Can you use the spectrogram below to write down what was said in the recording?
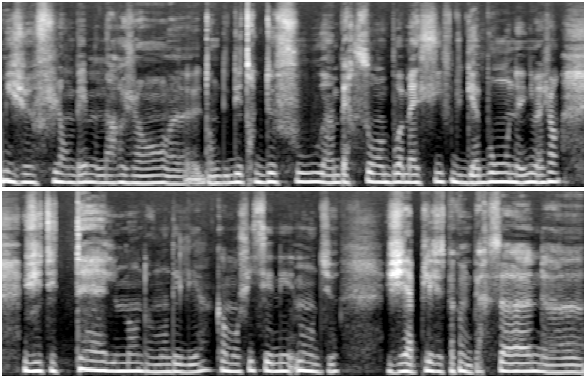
mais je flambais mon argent euh, dans des, trucs de fou, un berceau en bois massif du Gabon, machin. J'étais tellement dans mon délire quand mon fils est né. Mon Dieu, j'ai appelé, je sais pas combien de personnes euh,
